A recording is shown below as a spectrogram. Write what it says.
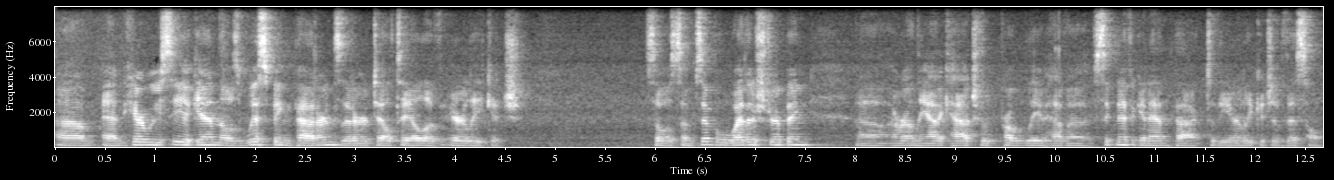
um, and here we see again those wisping patterns that are telltale of air leakage. So some simple weather stripping uh, around the attic hatch would probably have a significant impact to the air leakage of this home.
